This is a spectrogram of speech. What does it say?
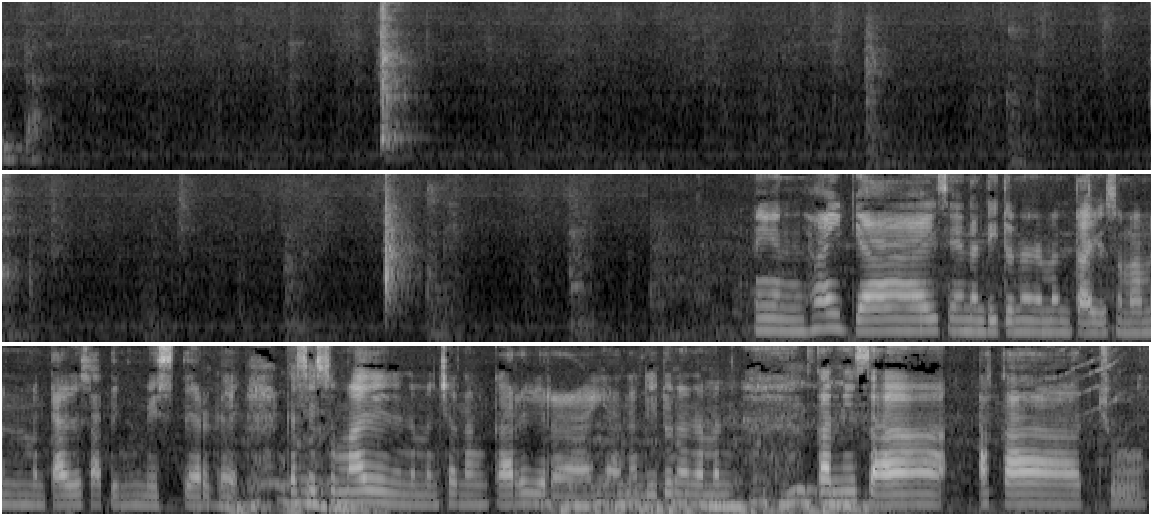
Tita. Ayan, hi guys. Ayan, nandito na naman tayo. Sumama naman tayo sa ating mister. Kay, kasi sumali na naman siya ng karera. Ayan, nandito na naman kami sa Akachu.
